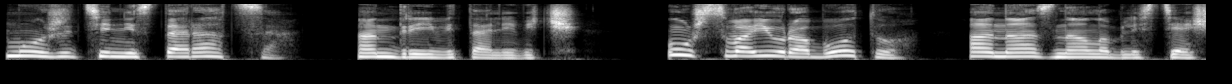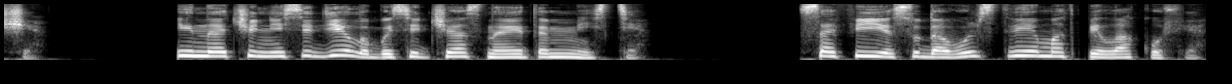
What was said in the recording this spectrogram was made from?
Можете не стараться, Андрей Витальевич. Уж свою работу она знала блестяще иначе не сидела бы сейчас на этом месте. София с удовольствием отпила кофе.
